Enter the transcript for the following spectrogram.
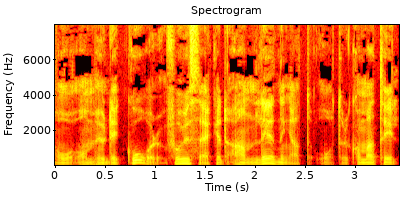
Och om hur det går får vi säkert anledning att återkomma till.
